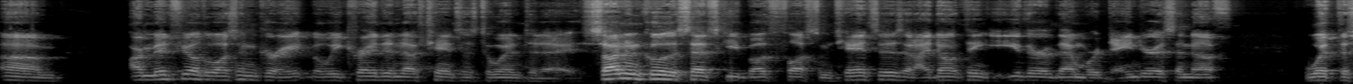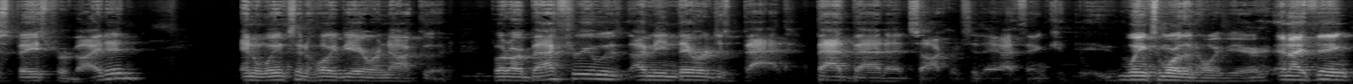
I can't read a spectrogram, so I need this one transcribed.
Um, our midfield wasn't great, but we created enough chances to win today. Son and Kulusevski both fluffed some chances, and I don't think either of them were dangerous enough with the space provided. And Winks and Højbjerg were not good. But our back three was, I mean, they were just bad bad, bad at soccer today. I think Winks more than Højbjerg, and I think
